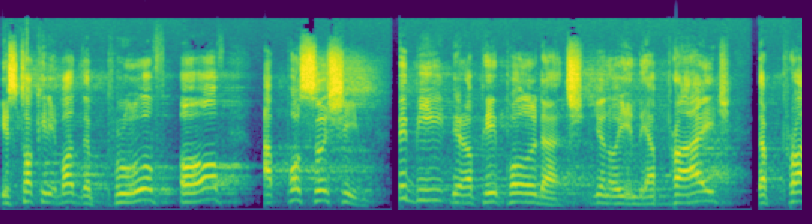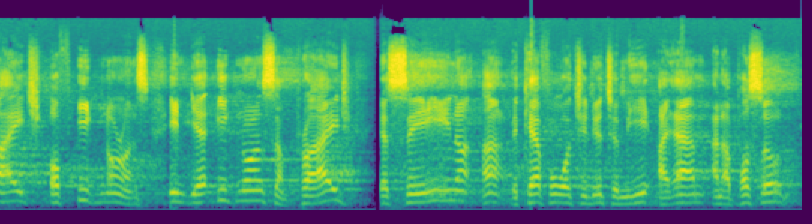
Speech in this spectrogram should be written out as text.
He's talking about the proof of apostleship. Maybe there are people that, you know, in their pride, the pride of ignorance, in their ignorance and pride, they're saying, ah, be careful what you do to me. I am an apostle.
